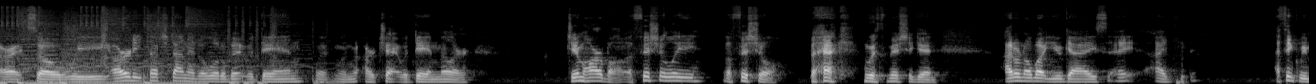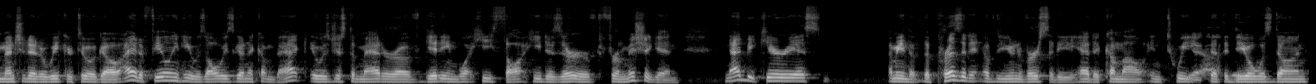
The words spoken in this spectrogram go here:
All right, so we already touched on it a little bit with Dan when, when our chat with Dan Miller. Jim Harbaugh officially official back with Michigan. I don't know about you guys. I, I I think we mentioned it a week or two ago. I had a feeling he was always going to come back. It was just a matter of getting what he thought he deserved from Michigan. And I'd be curious. I mean, the, the president of the university had to come out and tweet Yeah. that the deal was done.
